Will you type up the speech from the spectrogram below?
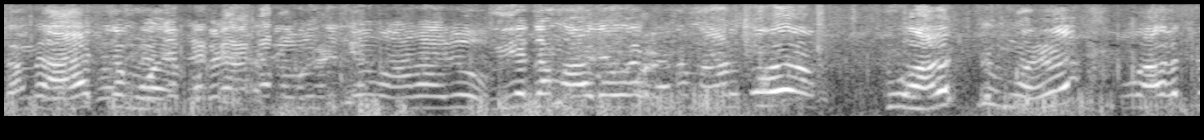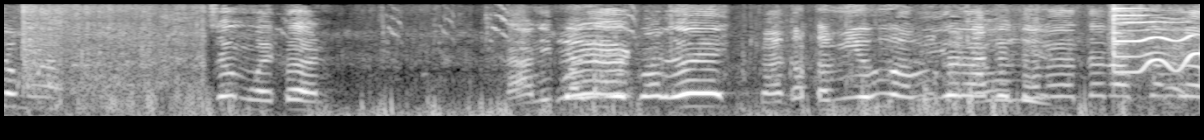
તમે આ જ ચમ હોય કાકા તમને તો એ આ હોય તને મારતો તું આ જ ચમ હોય હો? તું આ જ ચમ હોય. ચમ હોય કન નાની પણ એક વાર એ કાકા તમે એવું આવું બીજો રાખે તને અંદર નાખ કર લે.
